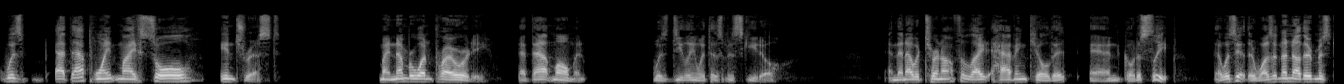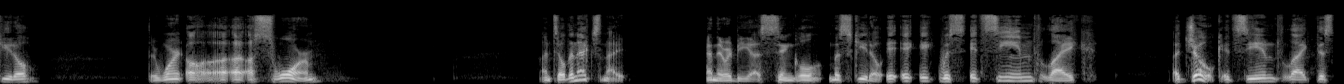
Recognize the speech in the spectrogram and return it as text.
was at that point my sole interest. My number one priority at that moment was dealing with this mosquito. And then I would turn off the light, having killed it, and go to sleep. That was it. There wasn't another mosquito. There weren't a, a, a swarm until the next night. And there would be a single mosquito. It, it, it was, it seemed like a joke. It seemed like this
